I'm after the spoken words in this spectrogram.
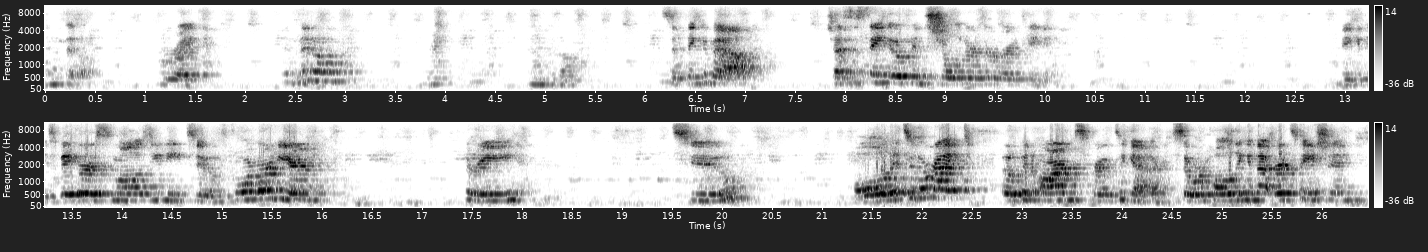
and middle. Right and middle, right and middle. So think about chest is staying open, shoulders are rotating. Make it as big or as small as you need to. Four more here. Three, two, hold it to the right. Open arms, bring together. So we're holding in that rotation.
